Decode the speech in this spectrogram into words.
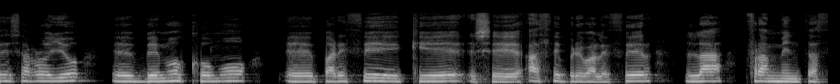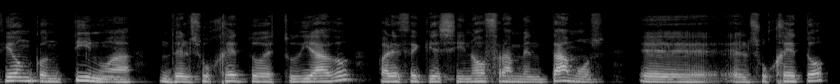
desarrollo eh, vemos cómo eh, parece que se hace prevalecer la fragmentación continua del sujeto estudiado. Parece que si no fragmentamos el sujeto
